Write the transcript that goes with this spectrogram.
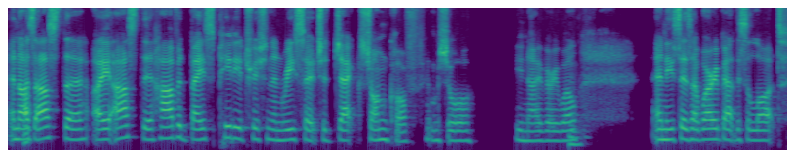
And I was asked the I asked the Harvard-based pediatrician and researcher Jack Shonkoff, I'm sure you know very well. Mm. And he says, I worry about this a lot.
